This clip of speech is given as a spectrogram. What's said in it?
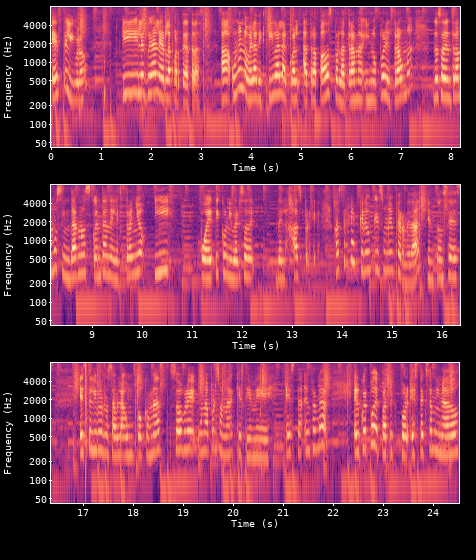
este libro. Y les voy a leer la parte de atrás. Ah, una novela adictiva la cual, atrapados por la trama y no por el trauma, nos adentramos sin darnos cuenta en el extraño y poético universo del Asperger. Asperger creo que es una enfermedad, entonces este libro nos habla un poco más sobre una persona que tiene esta enfermedad. El cuerpo de Patrick Ford está examinado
